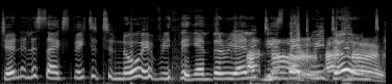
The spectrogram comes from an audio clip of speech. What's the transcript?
Journalists are expected to know everything, and the reality know, is that we don't.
